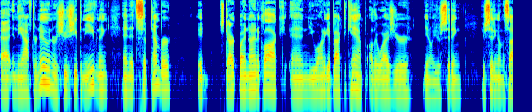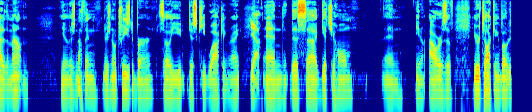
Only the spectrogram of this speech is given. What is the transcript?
at, in the afternoon or shoot a sheep in the evening, and it's September. It's dark by nine o'clock, and you want to get back to camp. Otherwise, you're you know you're sitting you're sitting on the side of the mountain. You know, there's nothing, there's no trees to burn, so you just keep walking, right? Yeah. And this uh, gets you home, and you know hours of. You were talking about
